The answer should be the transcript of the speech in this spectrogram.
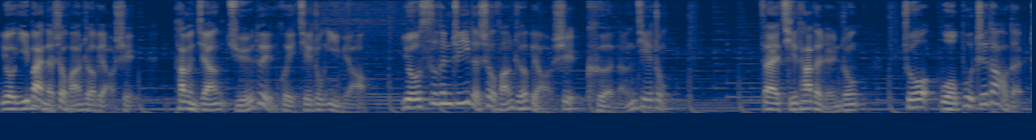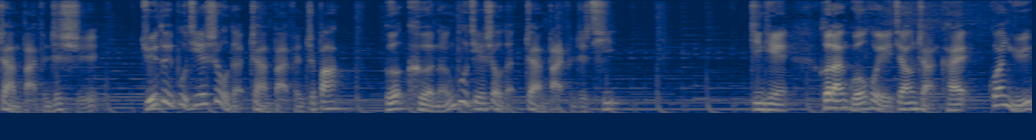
有一半的受访者表示，他们将绝对会接种疫苗；有四分之一的受访者表示可能接种。在其他的人中，说我不知道的占百分之十，绝对不接受的占百分之八，和可能不接受的占百分之七。今天，荷兰国会将展开关于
